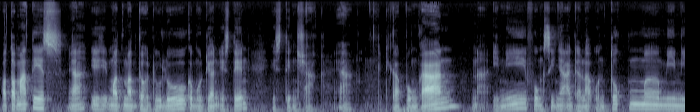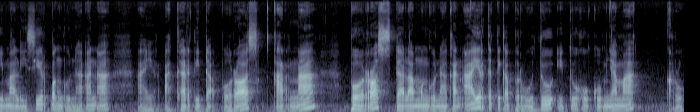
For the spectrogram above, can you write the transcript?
Otomatis ya, madmadoh dulu kemudian istin istinsyak ya. Digabungkan. Nah, ini fungsinya adalah untuk meminimalisir penggunaan air agar tidak boros karena boros dalam menggunakan air ketika berwudu itu hukumnya makruh.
